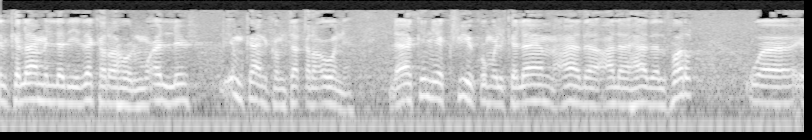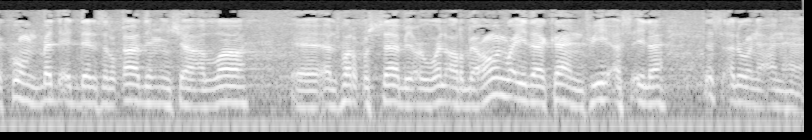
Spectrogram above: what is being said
الكلام الذي ذكره المؤلف بإمكانكم تقرؤونه لكن يكفيكم الكلام هذا على هذا الفرق. ويكون بدء الدرس القادم إن شاء الله آه، الفرق السابع والأربعون وإذا كان فيه أسئلة تسألون عنها.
